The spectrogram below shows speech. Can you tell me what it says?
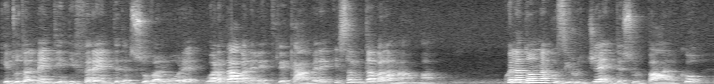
che totalmente indifferente del suo valore guardava nelle telecamere e salutava la mamma. Quella donna così ruggente sul palco,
